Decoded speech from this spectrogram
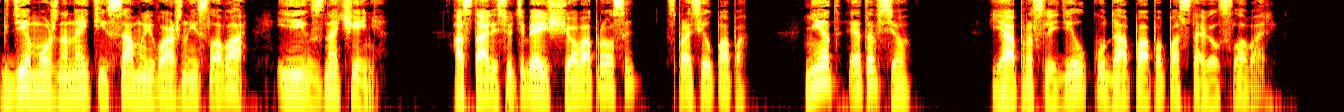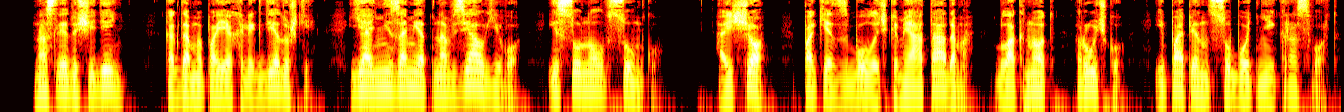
где можно найти самые важные слова и их значения. «Остались у тебя еще вопросы?» — спросил папа. «Нет, это все. Я проследил, куда папа поставил словарь. На следующий день, когда мы поехали к дедушке, я незаметно взял его и сунул в сумку. А еще пакет с булочками от Адама, блокнот, ручку и папин субботний кроссворд.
